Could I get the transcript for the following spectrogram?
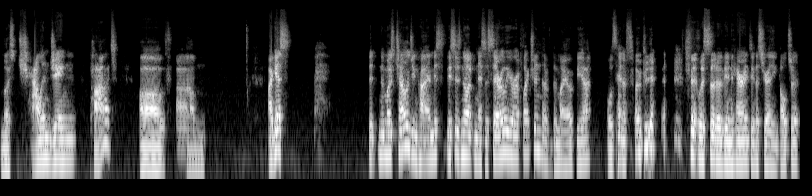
most challenging part of, um, I guess, the, the most challenging part, and this, this is not necessarily a reflection of the myopia or xenophobia that was sort of inherent in Australian culture.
